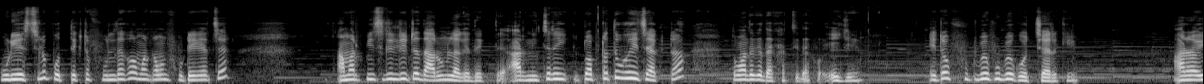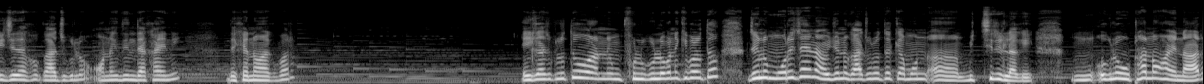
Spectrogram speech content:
কুঁড়ি এসেছিল, প্রত্যেকটা ফুল দেখো, আমার কেমন ফুটে গেছে। আমার পিস লিলিটা দারুণ লাগে দেখতে। আর নিচের এই টপটাতেও হয়েছে একটা, তোমাদেরকে দেখাচ্ছি। দেখো, এই যে, এটাও ফুটবে ফুটবে করছে আর কি। আর এই যে দেখো গাছগুলো অনেক দিন দেখায়নি দেখে নাও একবার। এই গাছগুলো তো ফুলগুলো মানে কী বলতো, যেগুলো মরে যায় না, ওই জন্য গাছগুলোতে কেমন বিচ্ছিরি লাগে। ওগুলো উঠানো হয় না আর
